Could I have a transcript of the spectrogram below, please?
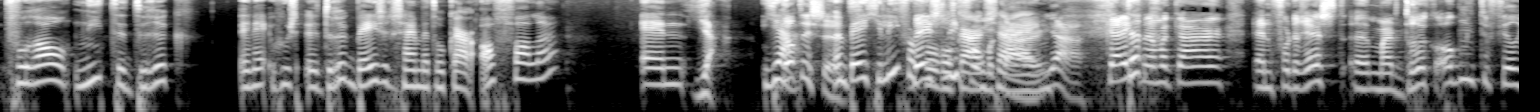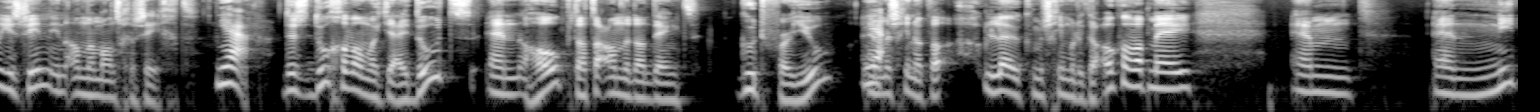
vooral niet te druk, eh, nee, hoe, eh, druk bezig zijn met elkaar afvallen. En Ja, ja, dat is het. een beetje liever Wees voor lief elkaar, voor elkaar. zijn. Ja, kijk Dat- naar elkaar. En voor de rest, eh, maar druk ook niet te veel je zin in andermans gezicht. Ja, Dus doe gewoon wat jij doet. En hoop dat de ander dan denkt, good for you. En Ja. misschien ook wel, oh, leuk, misschien moet ik daar ook wel wat mee. En, en, niet,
